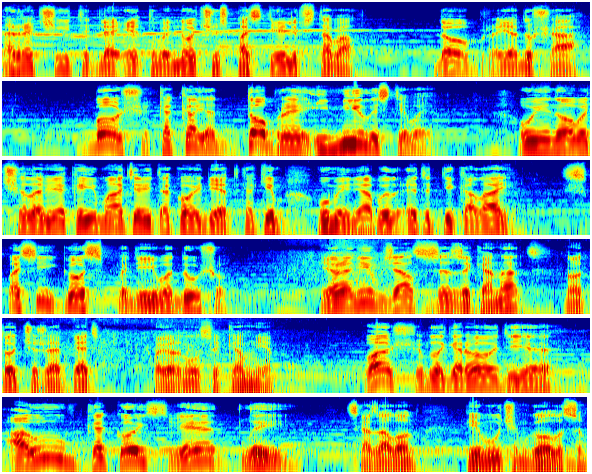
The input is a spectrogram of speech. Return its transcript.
Нарочито для этого ночью с постели вставал. Добрая душа. Боже, какая добрая и милостивая! У иного человека и матери такой нет, каким у меня был этот Николай. Спаси, Господи, его душу!» Иероним взялся за канат, но тотчас же опять повернулся ко мне. «Ваше благородие, а ум какой светлый!» Сказал он певучим голосом.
